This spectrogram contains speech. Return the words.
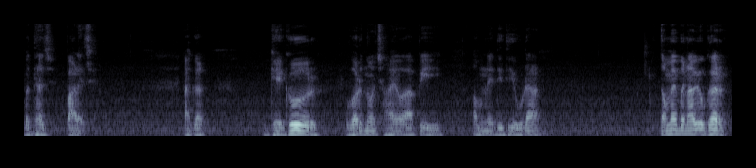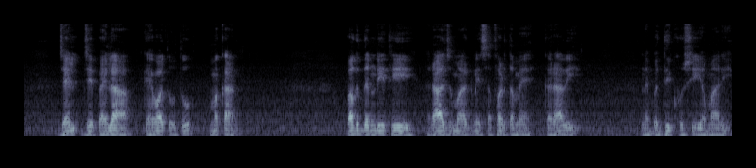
બધા જ પાળે છે. આગળ, ઘેઘોર વડનો છાંયો આપી અમને દીધી ઉડાન. તમે બનાવ્યું ઘર, જે જે પહેલાં કહેવાતું હતું મકાન. પગદંડીથી રાજમાર્ગની સફર તમે કરાવી ને બધી ખુશી અમારી,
